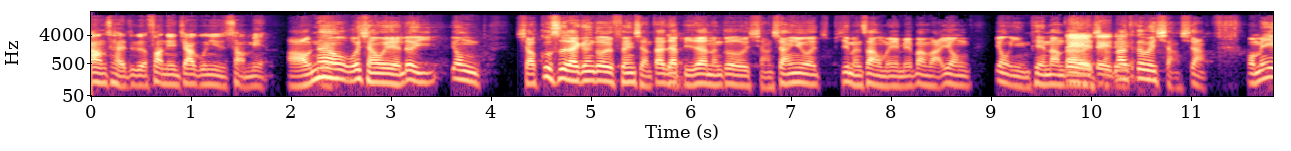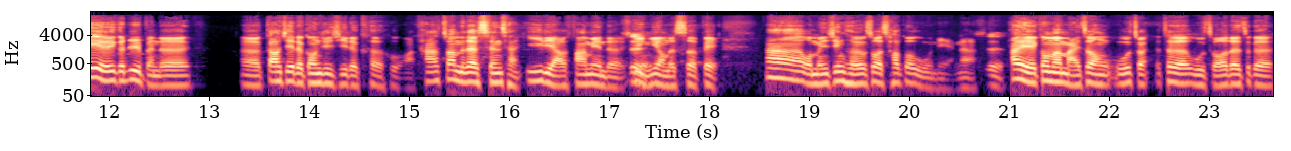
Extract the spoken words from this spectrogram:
刚才这个放电加工艺上面。好，那我想我也乐意用小故事来跟各位分享，大家比较能够想象，因为基本上我们也没办法用用影片让大家想。那各位想象，我们也有一个日本的。呃，高阶的工具机的客户啊，他专门在生产医疗方面的应用的设备。那我们已经合作超过五年了。是。他也跟我们买这种五转这个五轴的这个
